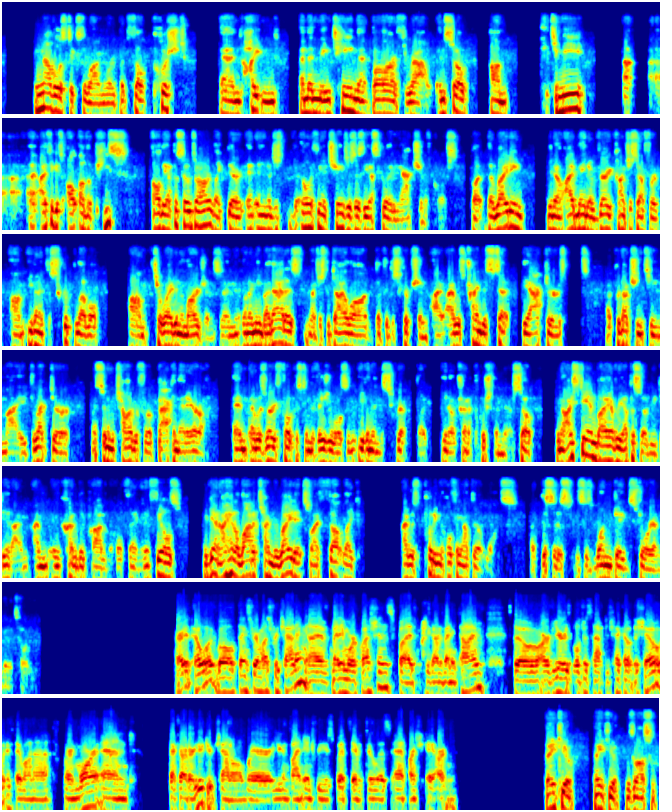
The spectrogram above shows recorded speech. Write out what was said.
novelistic's the wrong word, but felt pushed and heightened, and then maintain that bar throughout. And so, um, to me, uh, I think it's all of a piece all the episodes are. Like they're, and, and, just the only thing that changes is the escalating action, of course. But the writing, you know, I made a very conscious effort, um, even at the script level, um, to write in the margins. And what I mean by that is not just the dialogue, but the description. I, I was trying to set the actors, my production team, my director, my cinematographer back in that era. And I was very focused on the visuals and even in the script, like, you know, trying to push them there. So you know, I stand by every episode we did. I'm I'm incredibly proud of the whole thing, and it feels again. I had a lot of time to write it, so I felt like I was putting the whole thing out there at once. Like this is this is one big story I'm going to tell you. All right, Elwood. Well, thanks very much for chatting. I have many more questions, but we don't have any time. So our viewers will just have to check out the show if they want to learn more and check out our YouTube channel where you can find interviews with David Thewlis and Marcia Gay Harden. Thank you. Thank you. It was awesome.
